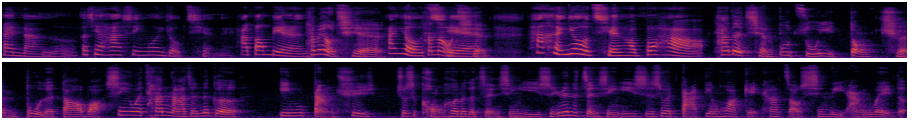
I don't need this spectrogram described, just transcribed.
太难了。而且他是因为有钱哎、他帮别人，她没有钱，他有她哪有钱钱？，他很有钱，好不好？她的钱不足以动全部的刀，好不好？是因为她拿着那个音档去。就是恐吓那个整形医师，因为那整形医师是会打电话给他找心理安慰的。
